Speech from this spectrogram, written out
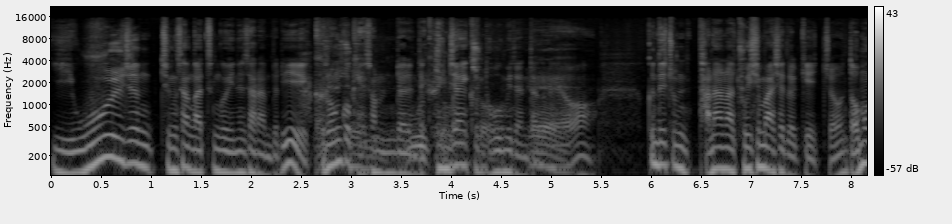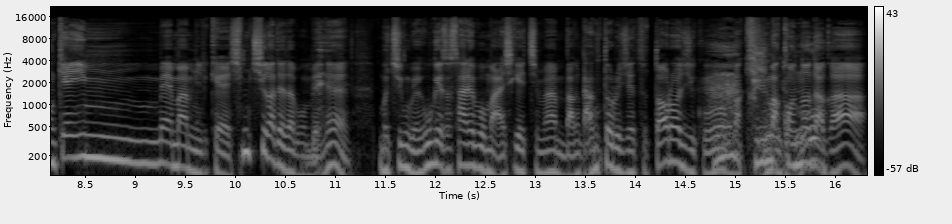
이 우울증 증상 같은 거 있는 사람들이 그런 거 그렇죠. 개선되는데 굉장히. 큰 도움이 된다 예. 그래요. 근데 좀 단 하나 조심하셔야 될 게 있죠. 너무 게임에만 이렇게 심취가 되다 보면은 뭐 지금 외국에서 사례 보면 아시겠지만 막 낭떠러지에서 떨어지고 막 길막그 정도로? 건너다가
